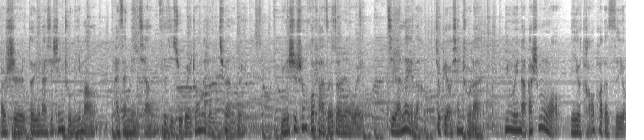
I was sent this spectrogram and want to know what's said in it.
而是对于那些身处迷茫还在勉强自己去伪装的人的劝慰。云氏生活法则则认为，既然累了，就表现出来，因为哪怕是木偶，也有逃跑的自由。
